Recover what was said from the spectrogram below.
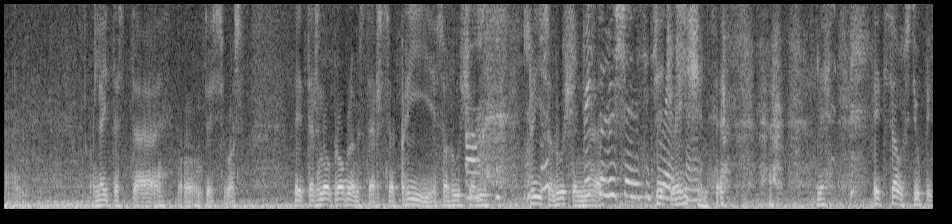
um, latest uh, this was it, there's no problems there's a pre-solution pre-solution uh, situation. situation. it's so stupid,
